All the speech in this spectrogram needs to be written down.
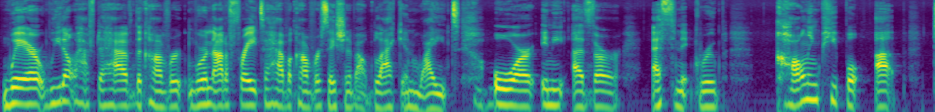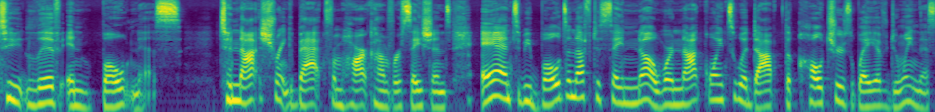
where we don't have to have the conver- we're not afraid to have a conversation about black and white or any other ethnic group, calling people up to live in boldness to not shrink back from hard conversations and to be bold enough to say, no, we're not going to adopt the culture's way of doing this.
